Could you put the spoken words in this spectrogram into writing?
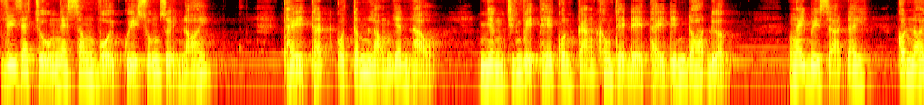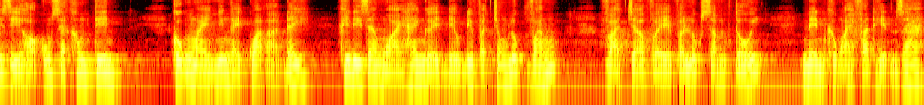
Vị gia chủ nghe xong vội quỳ xuống rồi nói, Thầy thật có tấm lòng nhân hậu, Nhưng chính vì thế con càng không thể để thầy đến đó được. Ngay bây giờ đây Con nói gì họ cũng sẽ không tin. Cũng may những ngày qua ở đây, Khi đi ra ngoài hai người đều đi vào trong lúc vắng Và trở về vào lúc sầm tối, Nên không ai phát hiện ra.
